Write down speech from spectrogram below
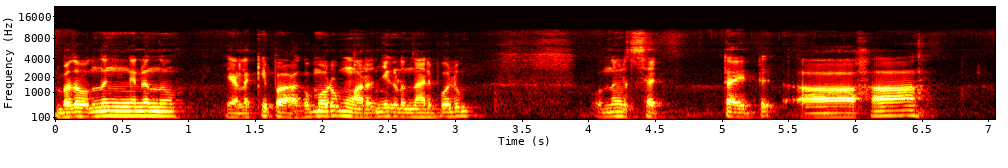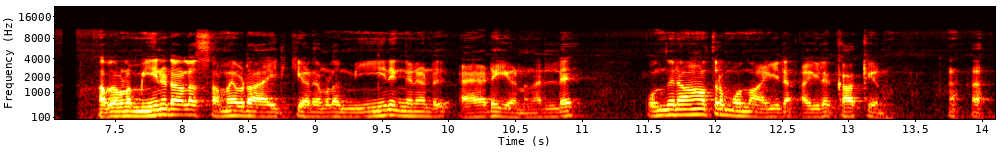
അപ്പോൾ അതൊന്നിങ്ങനെ ഒന്ന് ഇളക്കി ഒരു മറിഞ്ഞ് കിടന്നാൽ പോലും ഒന്ന് സെറ്റായിട്ട് ആഹാ. അപ്പോൾ നമ്മൾ മീനിടാനുള്ള സമയം ഇവിടെ ആയിരിക്കുകയാണ്. നമ്മൾ മീൻ എങ്ങനെയുണ്ട് ആഡ് ചെയ്യണം. നല്ല ഒന്നിനാത്രം പോകുന്ന അയില അയിലക്കാക്കയാണ്.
